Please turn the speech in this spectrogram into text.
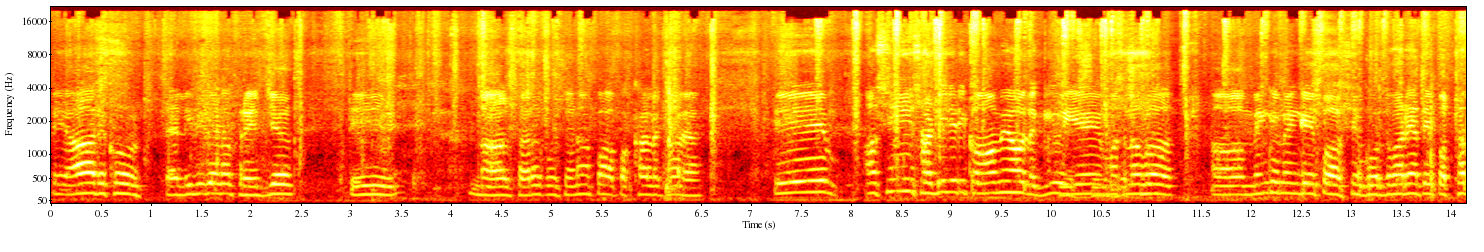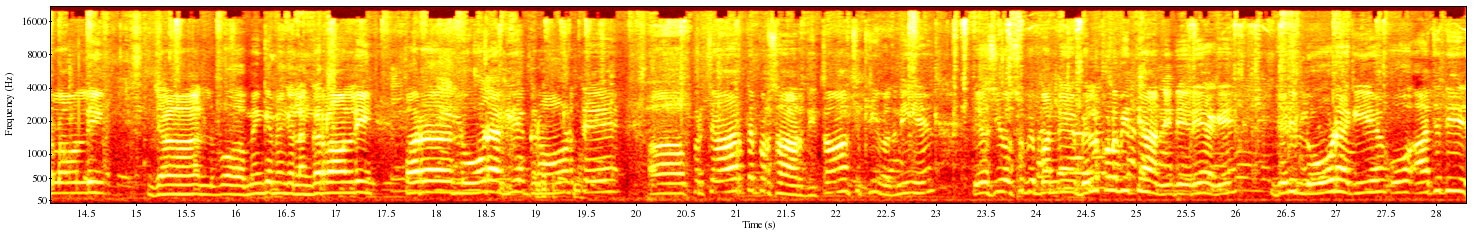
ਤੇ ਆਹ ਦੇਖੋ, ਟੈਲੀਵਿਜ਼ਨ ਆ ਫ੍ਰਿਜ ਤੇ ਨਾਲ ਸਾਰਾ ਕੁਝ ਹੈ ਨਾ ਪਾ ਪੱਖਾ ਲੱਗਾ ਹੋਇਆ। ਤੇ ਅਸੀਂ, ਸਾਡੀ ਜਿਹੜੀ ਕੌਮ ਹੈ, ਉਹ ਲੱਗੀ ਹੋਈ ਹੈ, ਮਤਲਬ ਮਹਿੰਗੇ ਮਹਿੰਗੇ ਪਾਸੇ ਗੁਰਦੁਆਰਿਆਂ ਤੇ ਪੱਥਰ ਲਾਉਣ ਲਈ ਜਾਂ ਮਹਿੰਗੇ ਮਹਿੰਗੇ ਲੰਗਰ ਲਾਉਣ ਲਈ, ਪਰ ਲੋੜ ਹੈਗੀ ਹੈ ਗਰਾਊਂਡ ਤੇ ਪ੍ਰਚਾਰ ਤੇ ਪ੍ਰਸਾਰ ਦੀ, ਤਾਂ ਸਿੱਖੀ ਵਧਣੀ ਹੈ। ਤੇ ਅਸੀਂ ਉਸ ਬੰਨੇ ਬਿਲਕੁਲ ਵੀ ਧਿਆਨ ਨਹੀਂ ਦੇ ਰਹੇ ਹੈਗੇ। ਜਿਹੜੀ ਲੋੜ ਹੈਗੀ ਹੈ, ਉਹ ਅੱਜ ਦੀ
